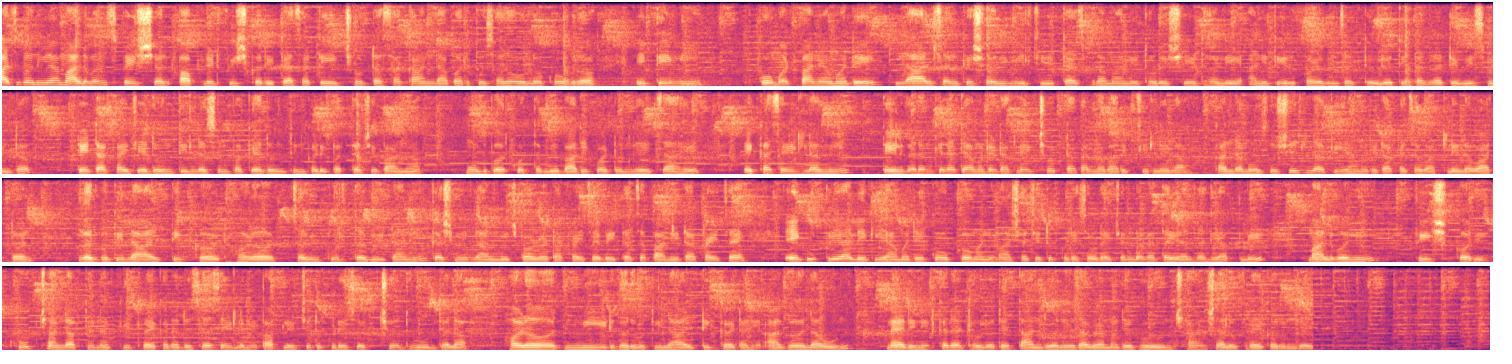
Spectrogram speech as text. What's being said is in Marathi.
आज बनवूया मालवण स्पेशल पापलेट फिश करी त्यासाठी एक छोटासा कांदा भरपूर सारं ओलं खोबरं इथे मी कोमट पाण्यामध्ये लाल संकेश्वरी मिरची त्याचप्रमाणे थोडेसे धने आणि तिरफळ भिजत ठेवली होती. पंधरा ते वीस मिनटं ते टाकायचे. दोन तीन लसूण पक्या दोन तीन कढीपत्त्याची पानं मूठभर कोथिंबीर. बारीक वाटून घ्यायचं आहे. एका साईडला मी तेल गरम केलं त्यामध्ये टाकलं एक छोटा कांदा बारीक चिरलेला. कांदा मऊसू शिजला की यामध्ये टाकायचं वाटलेलं वाटण. घरगुती लाल तिखट हळद चवीपुरतं मीठ आणि काश्मीर लाल मिरच पावडर टाकायचं आहे बेटाचं पाणी टाकायचं आहे एक उकळी आली की यामध्ये कोकम आणि माशाचे तुकडे सोडायचे. आणि बघा तयार झाली आपली मालवणी फिश करी. खूप छान लागते नक्की ट्राय करा. दुसऱ्या साईडला मी पापलेटचे तुकडे स्वच्छ धुवून त्याला हळद मीठ घरगुती लाल तिखट आणि आगं लावून मॅरिनेट करायला ठेवले होते. तांदूळ आणि रव्यामध्ये घोळून छान शालो फ्राय करून घ्यायचे.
